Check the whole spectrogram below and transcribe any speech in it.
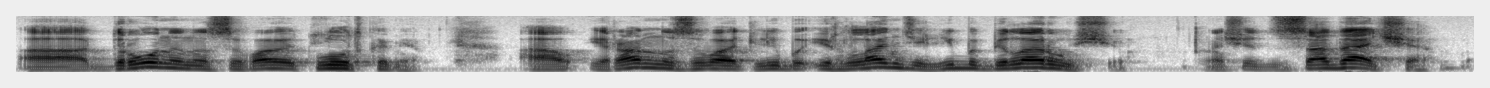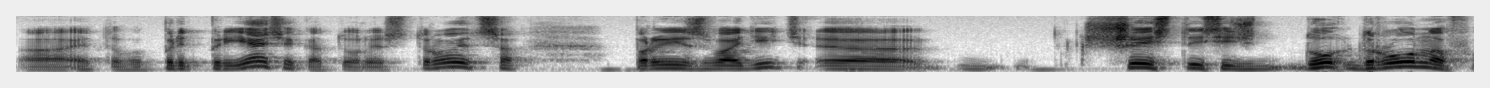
а, дроны называют лодками, а Иран называют либо Ирландией, либо Белоруссию. Значит, задача а, этого предприятия, которое строится, производить э, 6 тысяч дронов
